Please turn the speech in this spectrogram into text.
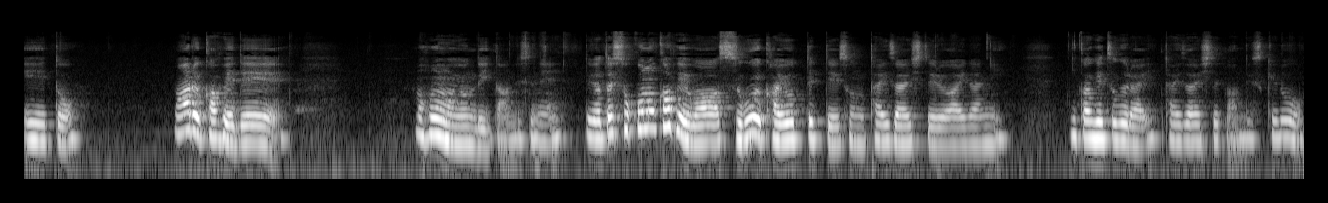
えっ、ー、とあるカフェで、まあ、本を読んでいたんですね。で私そこのカフェはすごい通っててその滞在してる間に2ヶ月ぐらい滞在してたんですけど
